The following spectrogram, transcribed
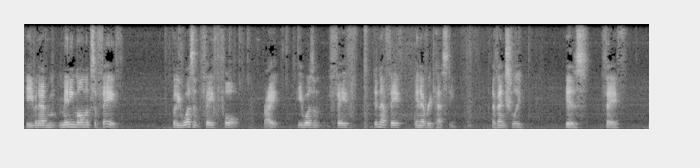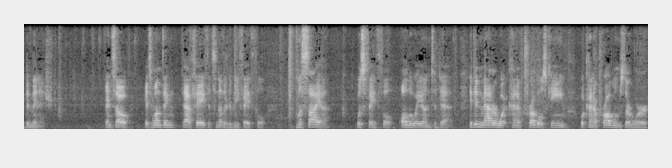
He even had many moments of faith, but he wasn't faithful, right? He wasn't faith, didn't have faith in every testing. Eventually, his faith diminished. And so, it's one thing to have faith, it's another to be faithful. Messiah was faithful all the way unto death. It didn't matter what kind of troubles came, what kind of problems there were.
